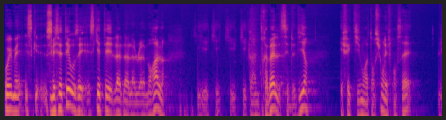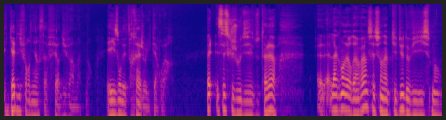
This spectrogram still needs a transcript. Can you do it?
Oui, mais mais c'était osé. Ce qui était la, morale, qui est, qui, qui est quand même très belle, c'est de dire effectivement attention les Français, les Californiens savent faire du vin maintenant et ils ont des très jolis terroirs. C'est ce que je vous disais tout à l'heure. La grandeur d'un vin, c'est son aptitude au vieillissement.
